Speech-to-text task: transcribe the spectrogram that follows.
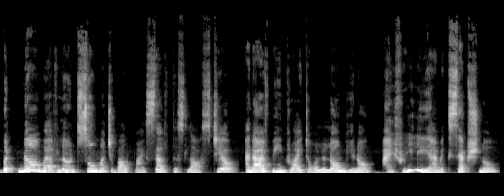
But now I've learned so much about myself this last year, and I've been right all along, you know. I really am exceptional.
